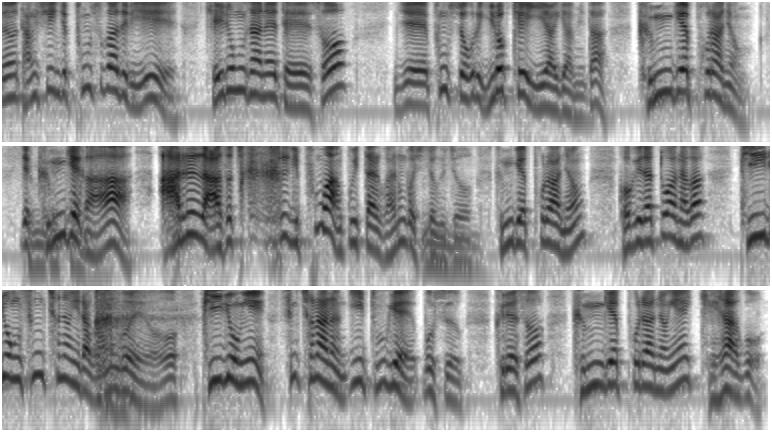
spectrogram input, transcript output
음. 어, 당시 이제 풍수가들이 계룡산에 대해서 이제 풍수적으로 이렇게 이야기합니다. 금계포란형. 이제 금계가 알을 낳아서 잘이 품어 안고 있다고 하는 것이죠. 그죠? 금계 포란형. 거기다 또 하나가 비룡 승천형이라고 하는 거예요. 비룡이 승천하는 이 두 개의 모습. 그래서 금계 포란형의 개하고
